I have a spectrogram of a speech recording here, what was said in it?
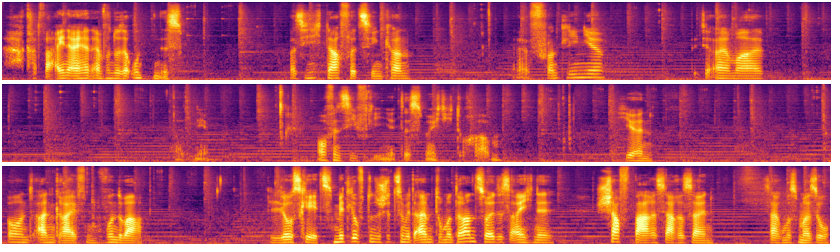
Ja, Gerade weil eine Einheit einfach nur da unten ist. Was ich nicht nachvollziehen kann. Äh, Frontlinie. Bitte einmal... Halt, nee. Offensivlinie, das möchte ich doch haben. Hierhin. Und angreifen. Wunderbar. Los geht's. Mit Luftunterstützung mit einem Drum und Dran sollte es eigentlich eine schaffbare Sache sein. Sagen wir es mal so.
